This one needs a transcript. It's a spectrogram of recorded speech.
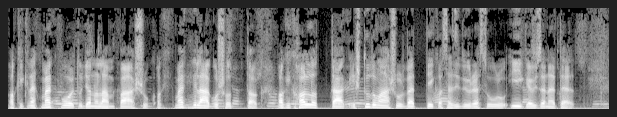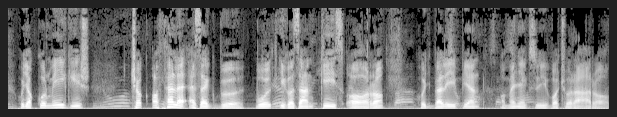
akiknek megvolt ugyan a lámpásuk, akik megvilágosodtak, akik hallották és tudomásul vették az ez időre szóló ége üzenetet, hogy akkor mégis csak a fele ezekből volt igazán kész arra, hogy belépjen a menyegzői vacsorára.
